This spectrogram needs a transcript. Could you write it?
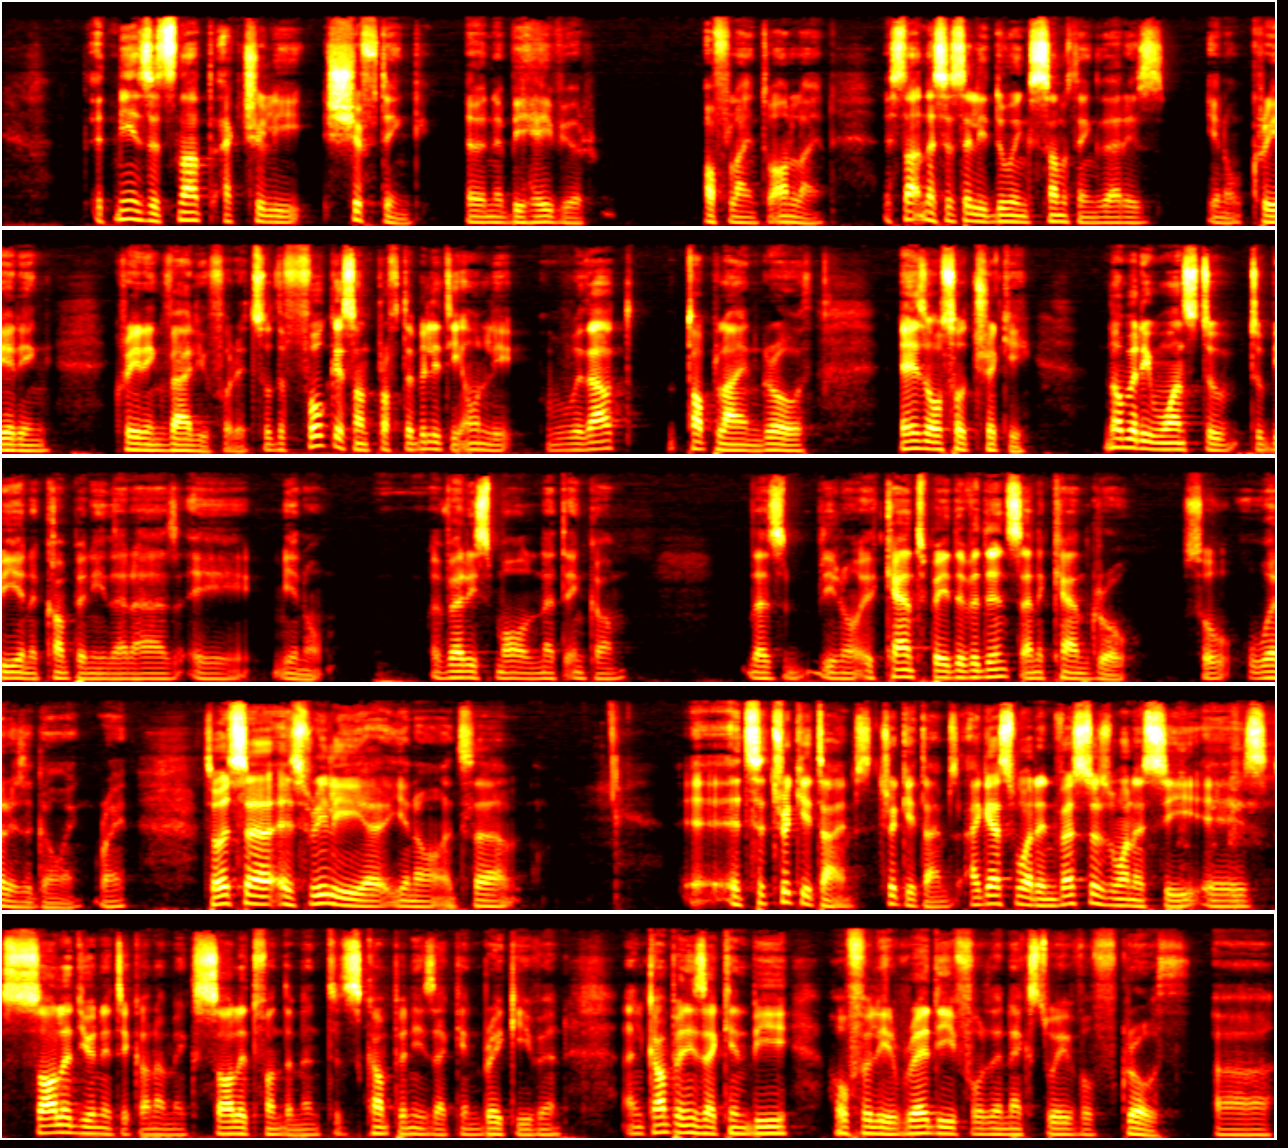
it means it's not actually shifting in a behavior offline to online. It's not necessarily doing something that is, you know, creating creating value for it. So the focus on profitability only without top line growth is also tricky. Nobody wants to to be in a company that has a, you know, a very small net income that's you know it can't pay dividends and it can't grow so where is it going right so it's a it's really uh, you know it's uh, it's a tricky times tricky times. I guess what investors want to see is solid unit economics solid fundamentals companies that can break even and companies that can be hopefully ready for the next wave of growth uh,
